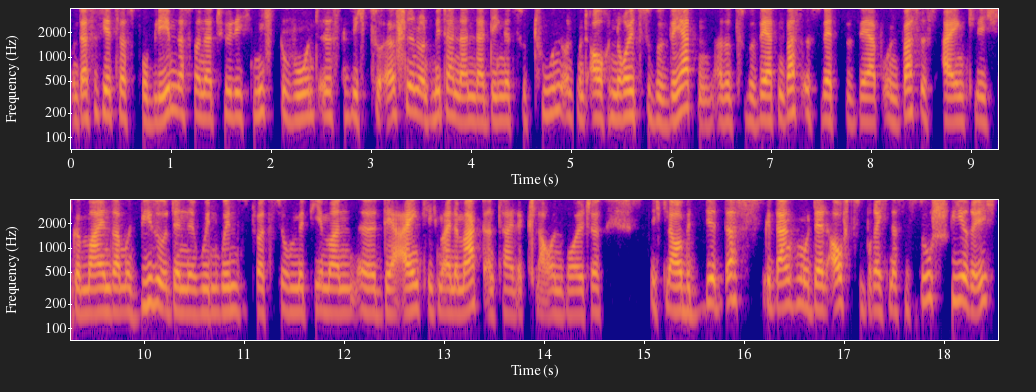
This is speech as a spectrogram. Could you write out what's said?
Und das ist jetzt das Problem, dass man natürlich nicht gewohnt ist, sich zu öffnen und miteinander Dinge zu tun und, und auch neu zu bewerten. Also zu bewerten, was ist Wettbewerb und was ist eigentlich gemeinsam und wieso denn eine Win-Win-Situation mit jemandem, äh, der eigentlich meine Marktanteile klauen wollte. Ich glaube, das Gedankenmodell aufzubrechen, das ist so schwierig.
